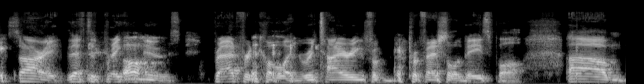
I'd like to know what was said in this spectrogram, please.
sorry, that's the breaking oh. news. Bradford Colon retiring from professional baseball. Um,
